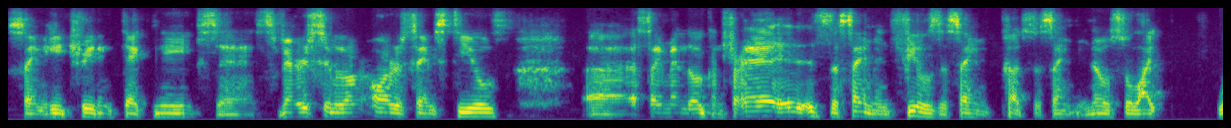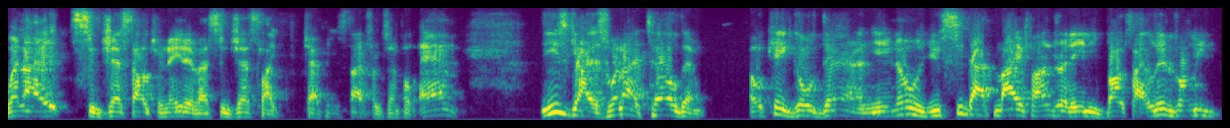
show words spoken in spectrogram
same heat treating techniques. Uh, it's very similar, all the same steels, uh, same handle construction. It's the same and feels the same, cuts the same, you know. So like when I suggest alternative, I suggest like Japanese knife, for example. And these guys, when I tell them, okay, go there, and you know, you see that knife, 180 bucks. I literally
